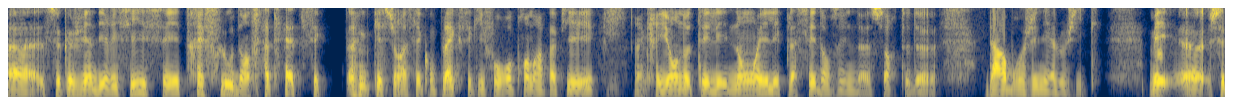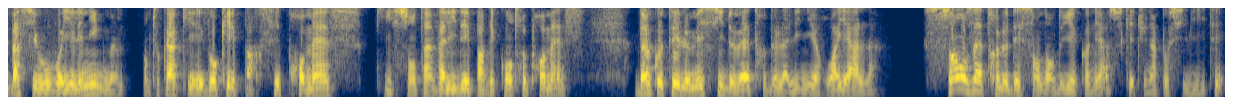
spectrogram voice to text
euh, ce que je viens de dire ici, c'est très flou dans ta tête, c'est une question assez complexe, c'est qu'il faut reprendre un papier, un crayon, noter les noms et les placer dans une sorte de d'arbre généalogique. Mais euh, je ne sais pas si vous voyez l'énigme, en tout cas qui est évoquée par ces promesses qui sont invalidées par des contre-promesses. D'un côté, le Messie devait être de la lignée royale, sans être le descendant de Yéconias, qui est une impossibilité.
